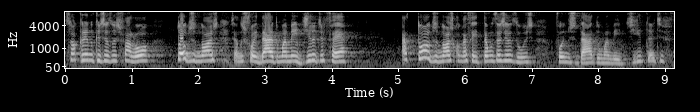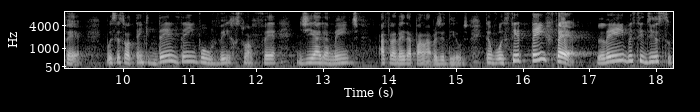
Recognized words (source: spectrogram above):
só crendo que Jesus falou. Todos nós já nos foi dado uma medida de fé. A todos nós, quando aceitamos a Jesus, foi nos dado uma medida de fé. Você só tem que desenvolver sua fé diariamente através da palavra de Deus. Então você tem fé. Lembre-se disso.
